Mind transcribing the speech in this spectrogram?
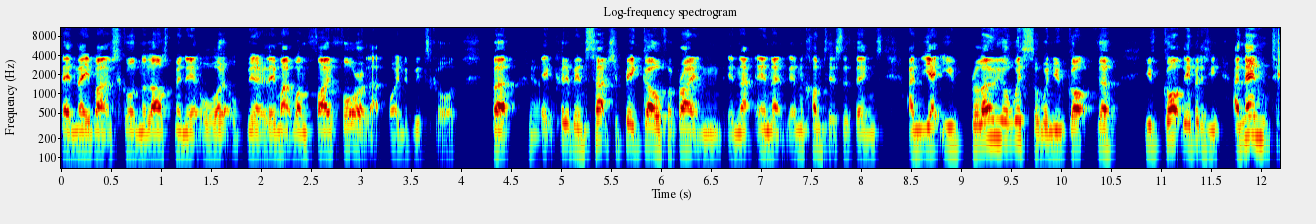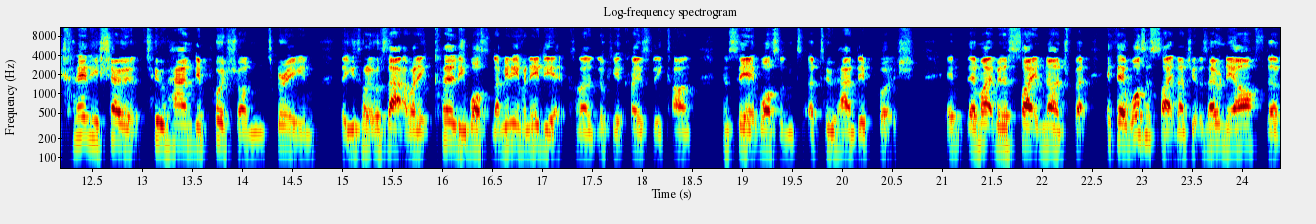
then they might have scored in the last minute, or you know they might have won five four at that point if we'd scored. But Yeah. it could have been such a big goal for Brighton in that in that in the context of things, and yet you blow your whistle when you've got the you've got the ability, and then to clearly show a two handed push on screen that you thought it was that when it clearly wasn't. I mean, even an idiot kind of looking at closely can't can see it wasn't a two handed push. It, there might have been a slight nudge, but if there was a slight nudge, it was only after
